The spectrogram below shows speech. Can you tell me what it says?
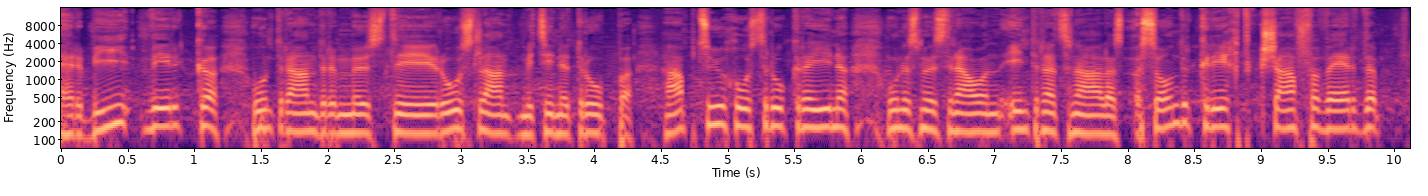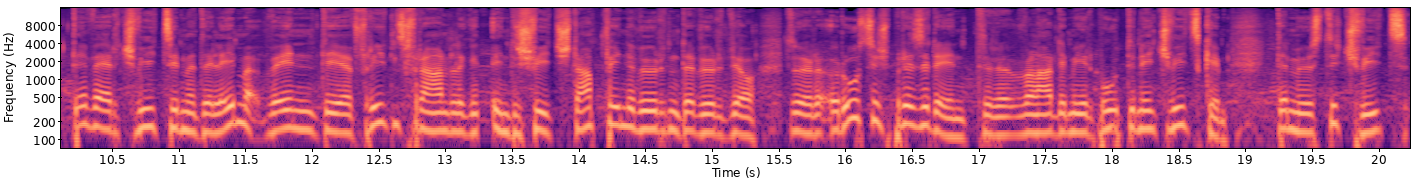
herbeiwirken. Unter anderem müsste Russland mit seinen Truppen abziehen aus der Ukraine und es müsste auch ein internationales Sondergericht geschaffen werden. Dann wäre die Schweiz immer Dilemma. Wenn die Friedensverhandlungen in der Schweiz stattfinden würden, dann würde ja der russische Präsident Wladimir Putin in die Schweiz kommen. Dann müsste die Schweiz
